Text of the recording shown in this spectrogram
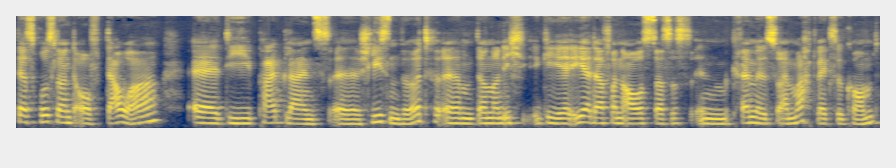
dass Russland auf Dauer äh, die Pipelines äh, schließen wird, ähm, sondern ich gehe eher davon aus, dass es im Kreml zu einem Machtwechsel kommt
